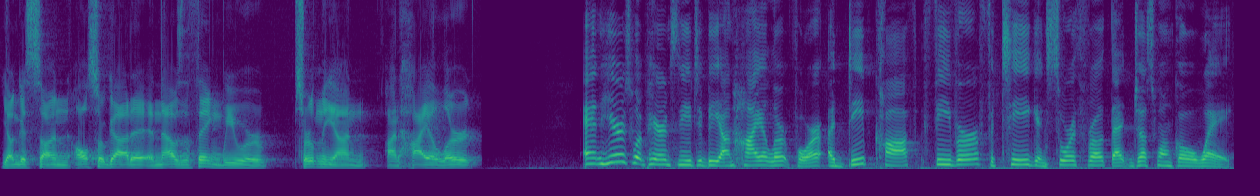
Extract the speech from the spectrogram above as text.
youngest son also got it, and that was the thing. We were certainly on, on high alert. And here's what parents need to be on high alert for a deep cough, fever, fatigue, and sore throat that just won't go away.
